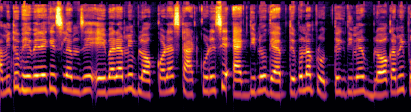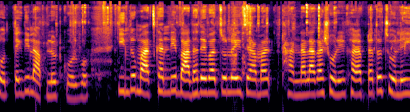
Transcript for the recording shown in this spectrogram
আমি তো ভেবে রেখেছিলাম যে এইবারে আমি ব্লগ করা স্টার্ট করেছি, একদিনও গ্যাপ দেবো না, প্রত্যেক দিনের ব্লগ আমি প্রত্যেক দিন আপলোড করব। কিন্তু মাঝখান দিয়ে বাধা দেওয়ার জন্য এই যে আমার ঠান্ডা লাগা শরীর খারাপটা তো চলেই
